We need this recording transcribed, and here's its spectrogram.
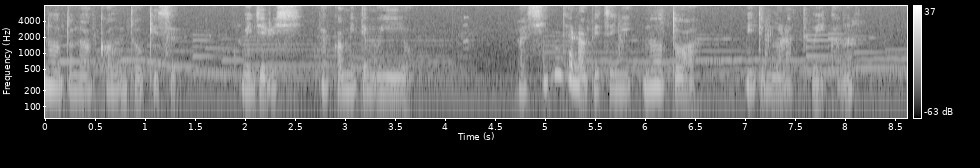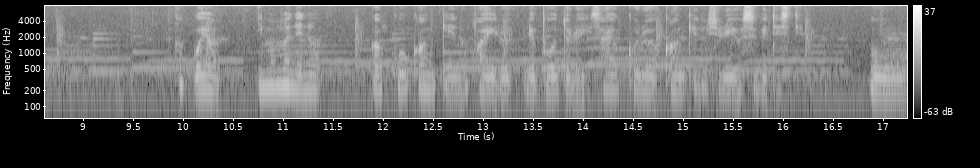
ノートのアカウントを消す。米印中見てもいいよ。まあ死んだら別にノートは見てもらってもいいかな。括弧4今までの学校関係のファイルレポート類サークル関係の書類を全て捨てる。おお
